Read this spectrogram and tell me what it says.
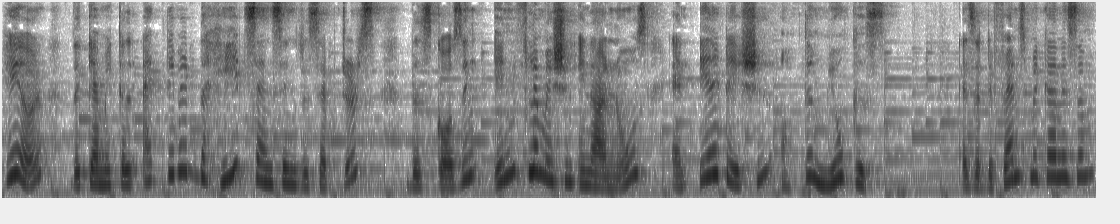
Here, the chemical activate the heat sensing receptors, thus causing inflammation in our nose and irritation of the mucus. As a defense mechanism,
